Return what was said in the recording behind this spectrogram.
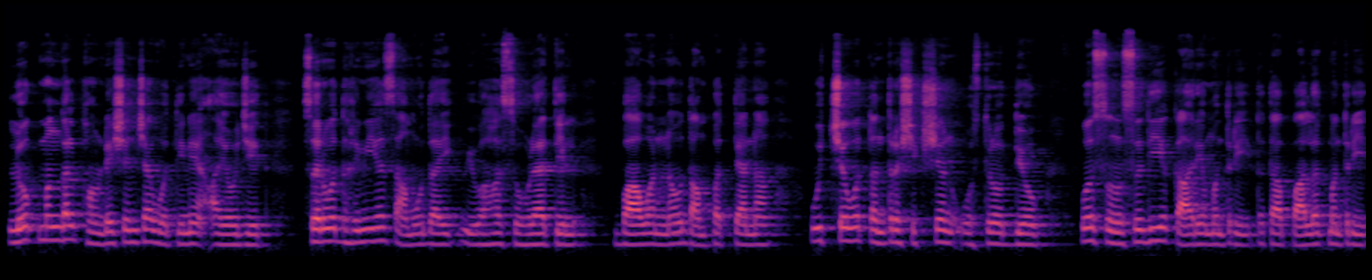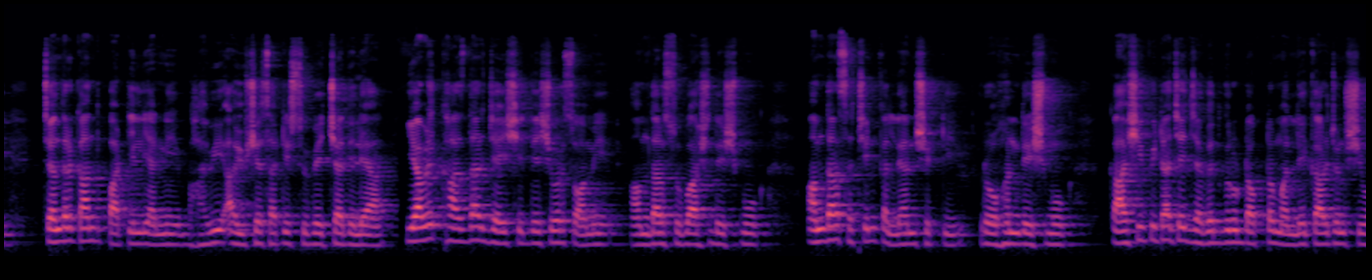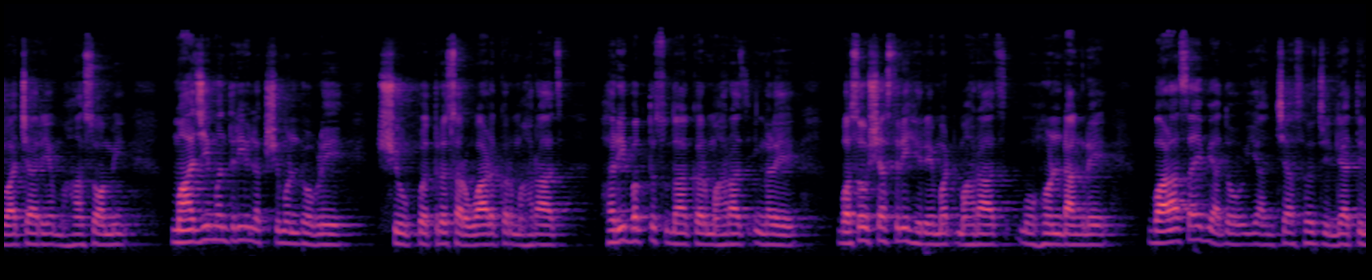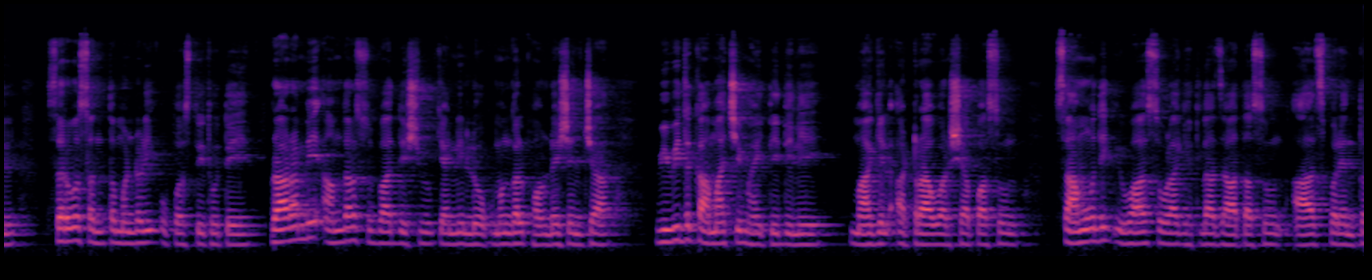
लोकमंगल फाउंडेशनच्या वतीने आयोजित सर्वधर्मीय सामुदायिक विवाह सोहळ्यातील बावन नव दाम्पत्यांना उच्च व तंत्र शिक्षण वस्त्रोद्योग व संसदीय कार्यमंत्री तथा पालकमंत्री चंद्रकांत पाटील यांनी भावी आयुष्यासाठी शुभेच्छा दिल्या. यावेळी खासदार जयसिद्धेश्वर स्वामी आमदार सुभाष देशमुख आमदार सचिन कल्याण शेट्टी रोहन देशमुख काशीपीठाचे जगद्गुरू डॉक्टर मल्लिकार्जुन शिवाचार्य महास्वामी माजी मंत्री लक्ष्मण ढोबळे शिवपत्र सरवाडकर महाराज हरिभक्त सुधाकर महाराज इंगळे बसवशास्त्री हिरेमठ महाराज मोहन डांगरे बाळासाहेब यादव यांच्यासह जिल्ह्यातील सर्व संत मंडळी उपस्थित होते. प्रारंभी आमदार सुभाष देशमुख यांनी लोकमंगल फाउंडेशनच्या विविध कामाची माहिती दिली. मागील अठरा वर्षापासून सामुदायिक विवाह सोहळा घेतला जात असून आजपर्यंत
